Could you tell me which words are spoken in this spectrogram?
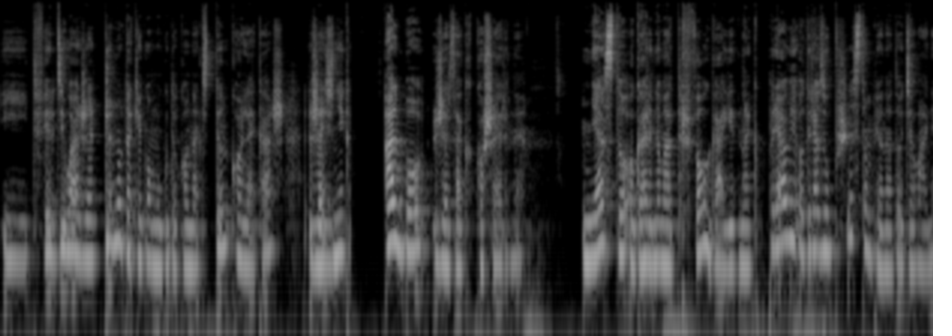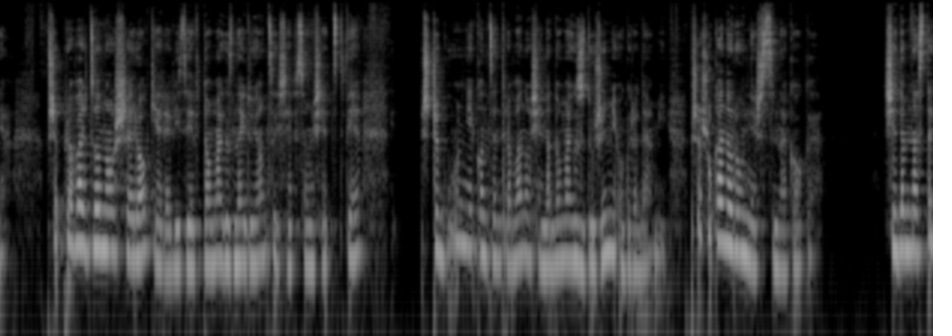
i twierdziła, że czynu takiego mógł dokonać tylko lekarz, rzeźnik albo rzezak koszerny. Miasto ogarnęła trwoga, jednak prawie od razu przystąpiono do działania. Przeprowadzono szerokie rewizje w domach znajdujących się w sąsiedztwie, szczególnie koncentrowano się na domach z dużymi ogrodami. Przeszukano również synagogę. 17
